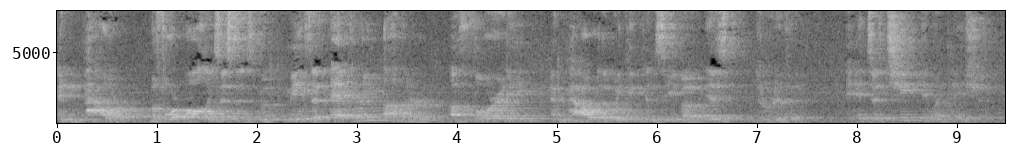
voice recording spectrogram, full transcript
and power before all existence means that every other authority and power that we can conceive of is derivative. It's a cheap imitation.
